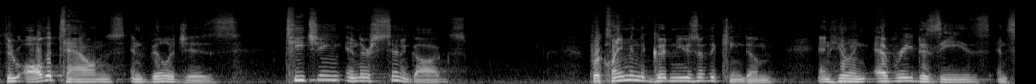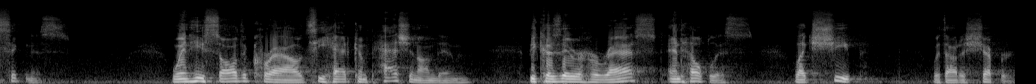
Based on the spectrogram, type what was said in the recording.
through all the towns and villages, teaching in their synagogues, proclaiming the good news of the kingdom, and healing every disease and sickness. When he saw the crowds, he had compassion on them because they were harassed and helpless, like sheep without a shepherd.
